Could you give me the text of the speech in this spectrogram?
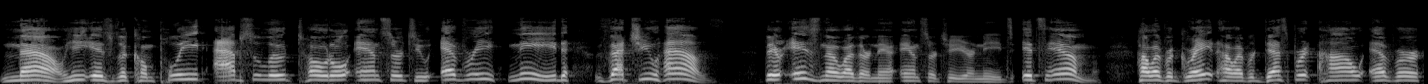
Now, He is the complete, absolute, total answer to every need that you have. There is no other na- answer to your needs. It's Him. However great, however desperate, however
